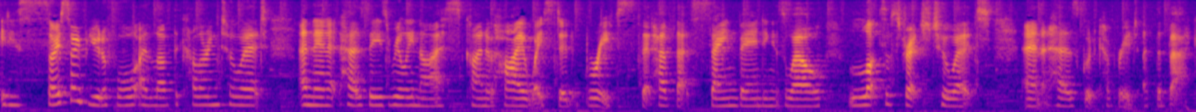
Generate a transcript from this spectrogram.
it is so, so beautiful. I love the coloring to it. And then it has these really nice kind of high-waisted briefs that have that same banding as well. Lots of stretch to it and it has good coverage at the back.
